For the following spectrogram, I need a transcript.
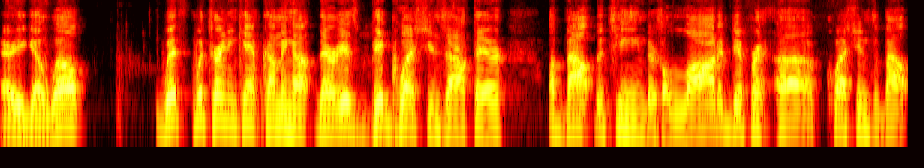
There you go. Well, with with training camp coming up, there is big questions out there about the team. There's a lot of different uh, questions about,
